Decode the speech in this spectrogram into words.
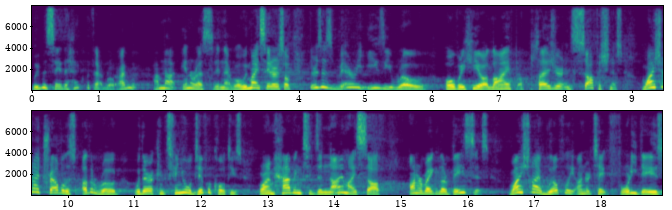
we would say, the heck with that road. I am not interested in that road. We might say to ourselves, there's this very easy road over here, a life of pleasure and selfishness. Why should I travel this other road where there are continual difficulties, where I'm having to deny myself on a regular basis. Why should I willfully undertake 40 days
